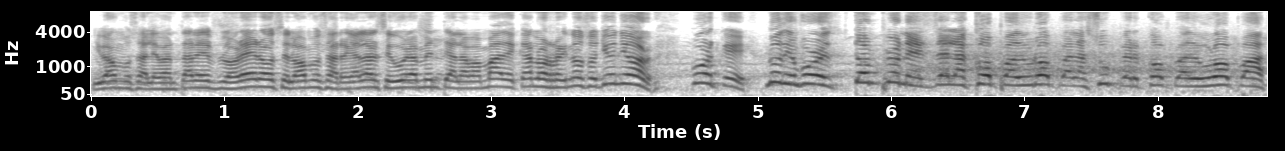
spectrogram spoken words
y vamos a levantar el florero, se lo vamos a regalar seguramente a la mamá de Carlos Reynoso Jr. porque Nottingham Forest campeones de la Copa de Europa, la Supercopa de Europa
